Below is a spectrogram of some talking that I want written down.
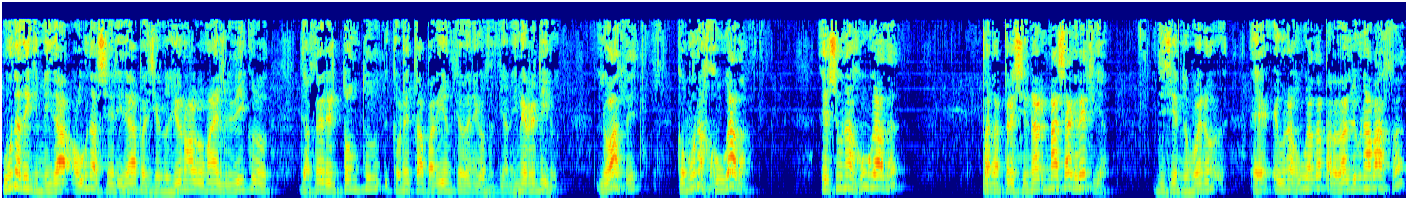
una dignidad o una seriedad diciendo yo no hago más el ridículo de hacer el tonto con esta apariencia de negociación y me retiro? Lo hace como una jugada. Es una jugada para presionar más a Grecia. diciendo, bueno, es una jugada para darle una baza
